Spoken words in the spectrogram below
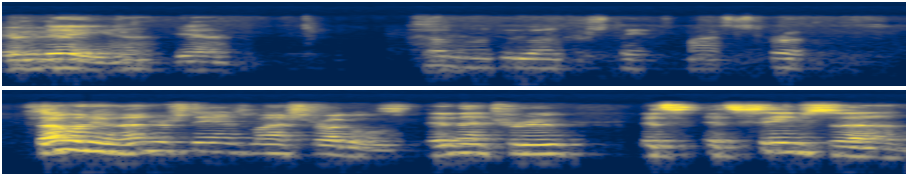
Every day, yeah, yeah. Someone who understands my struggles. Someone who understands my struggles. Isn't that true? It's, it seems, uh,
